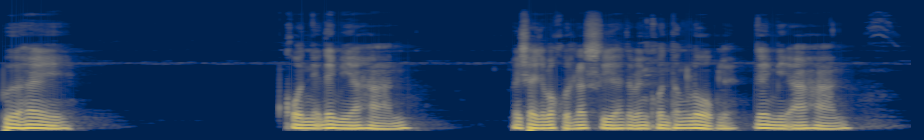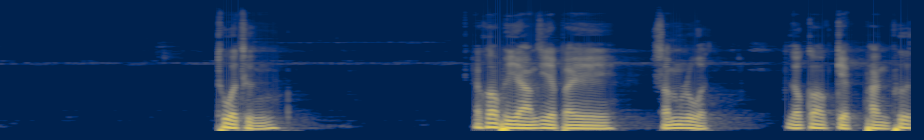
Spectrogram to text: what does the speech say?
เพื่อให้คนเนี่ยได้มีอาหาร ไม่ใช่เฉพาะคนรัสเซียแต่เป็นคนทั้งโลกเลยได้มีอาหาร ทั่วถึง แล้วก็พยายามที่จะไปสำรวจ แล้วก็เก็บพันธุ์พืช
